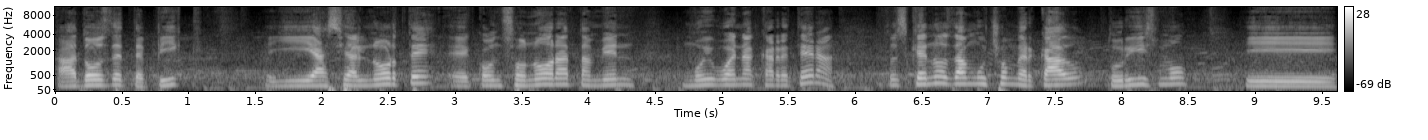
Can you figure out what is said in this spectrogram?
a dos de Tepic, y hacia el norte, eh, con Sonora también muy buena carretera. Entonces, ¿qué nos da mucho mercado, turismo y,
